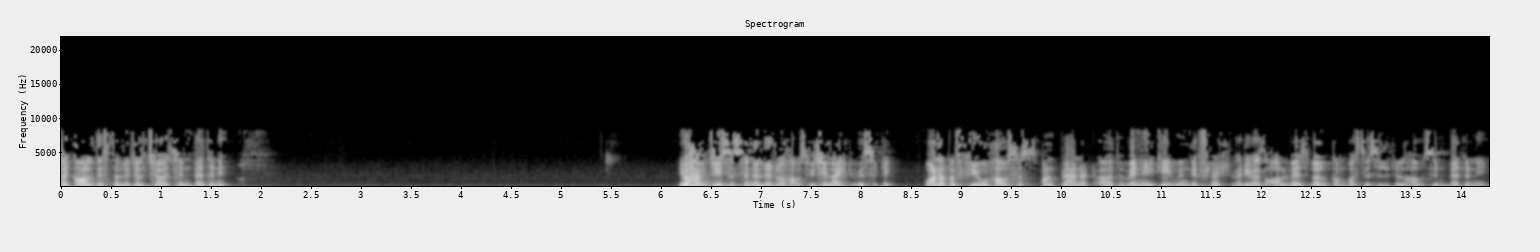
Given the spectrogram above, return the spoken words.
I call this the little church in Bethany. You have Jesus in a little house which he liked visiting. One of the few houses on planet earth when he came in the flesh where he was always welcome was this little house in Bethany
